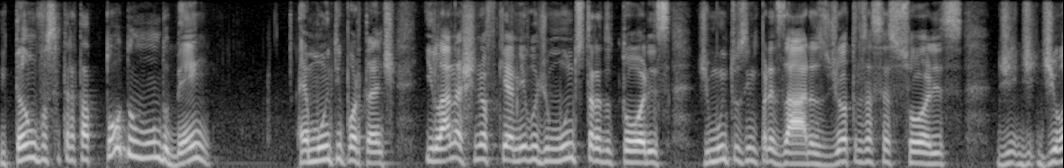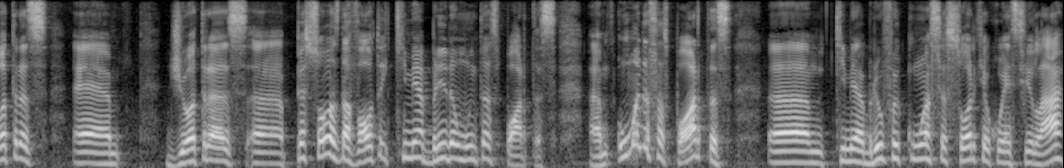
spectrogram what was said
Então, você tratar todo mundo bem é muito importante. E lá na China eu fiquei amigo de muitos tradutores, de muitos empresários, de outros assessores, de, de, de outras, é, de outras uh, pessoas da volta e que me abriram muitas portas. Um, uma dessas portas uh, que me abriu foi com um assessor que eu conheci lá.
